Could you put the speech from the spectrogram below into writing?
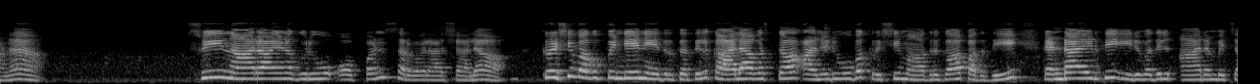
ആണ് ശ്രീനാരായണ ഗുരു ഓപ്പൺ സർവകലാശാല. കൃഷി വകുപ്പിന്റെ നേതൃത്വത്തിൽ കാലാവസ്ഥ അനുരൂപ കൃഷി മാതൃകാ പദ്ധതി രണ്ടായിരത്തി ഇരുപതിൽ ആരംഭിച്ച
